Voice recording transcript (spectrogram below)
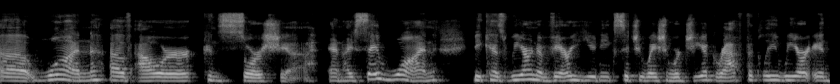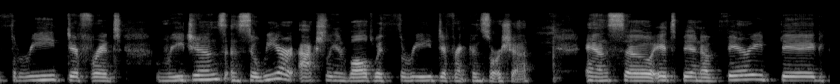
uh, one of our consortia. And I say one because we are in a very unique situation where geographically we are in three different regions. And so we are actually involved with three different consortia. And so it's been a very big,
